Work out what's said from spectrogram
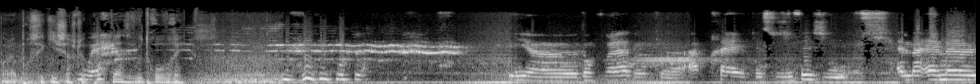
Voilà, pour ceux qui cherchent le podcast, vous trouverez. Et euh, donc voilà, donc euh, après, qu'est-ce que j'ai fait elle, elle me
